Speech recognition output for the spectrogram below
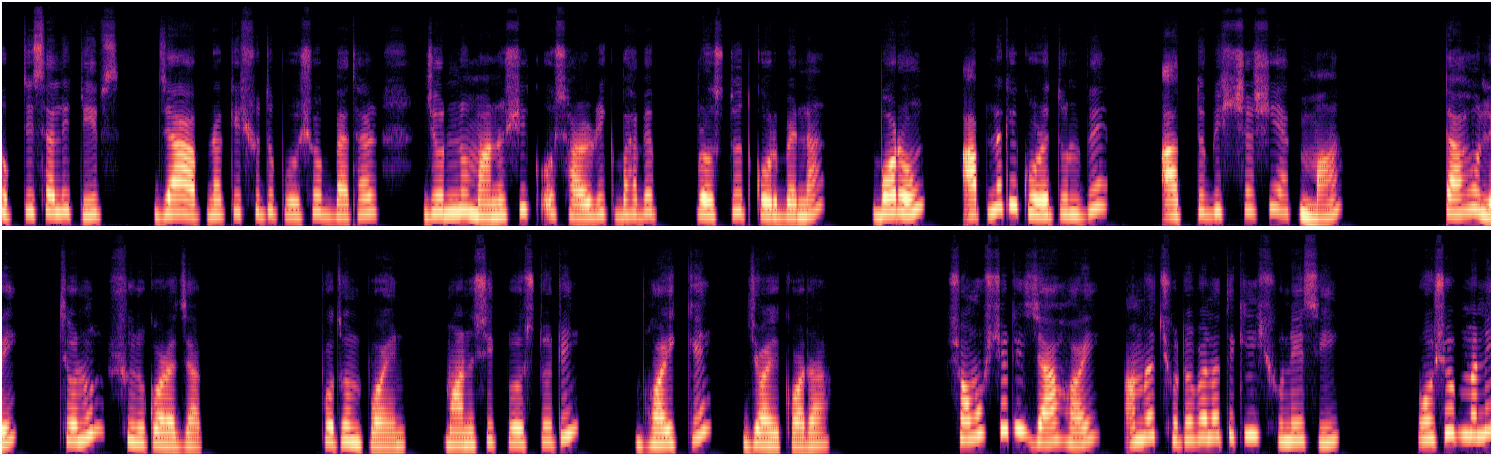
শক্তিশালী টিপস যা আপনাকে শুধু প্রসব ব্যথার জন্য মানসিক ও শারীরিকভাবে প্রস্তুত করবে না বরং আপনাকে করে তুলবে আত্মবিশ্বাসী এক মা। তাহলে চলুন শুরু করা যাক। প্রথম পয়েন্ট, মানসিক প্রস্তুতি, ভয়কে জয় করা। সমস্যাটি যা হয়, আমরা ছোটবেলা থেকেই শুনেছি, ওসব মানে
